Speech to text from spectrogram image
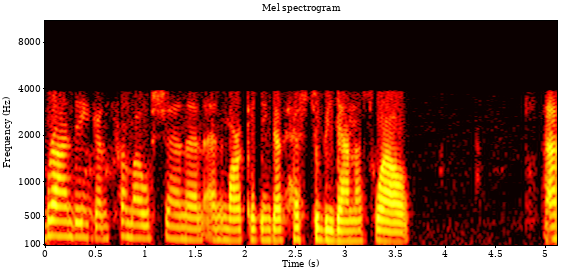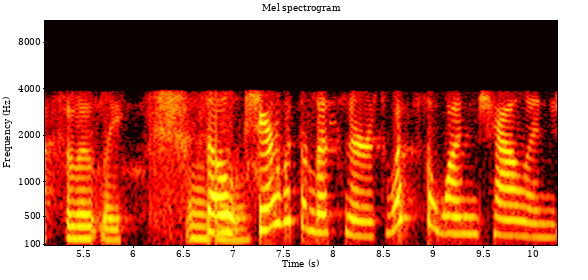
branding and promotion and, and marketing that has to be done as well. Absolutely. Mm-hmm. So, share with the listeners what's the one challenge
